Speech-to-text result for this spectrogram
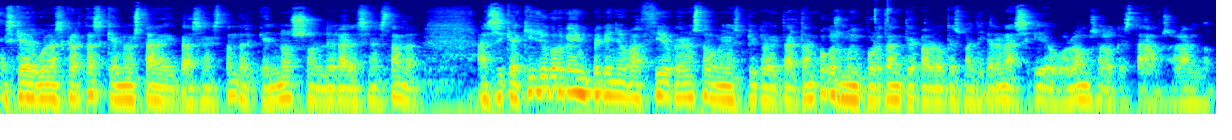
es que hay algunas cartas que no están editadas en estándar, que no son legales en estándar. Así que aquí yo creo que hay un pequeño vacío que no está muy bien explicado y tal. Tampoco es muy importante para lo que es Magic Arena, así que volvamos a lo que estábamos hablando.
